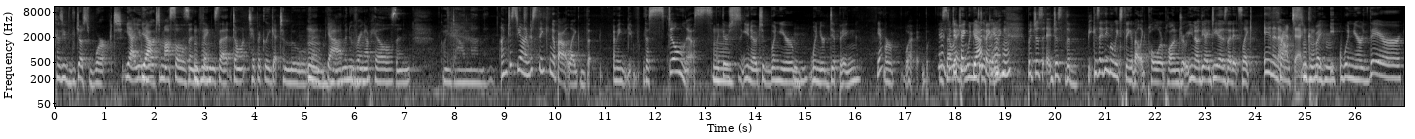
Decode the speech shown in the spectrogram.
Because you've just worked. Yeah, you've Yeah. worked muscles and mm-hmm. things that don't typically get to move, mm, and yeah, mm-hmm, maneuvering mm-hmm. up hills and going down them. And I'm just yeah, I'm just thinking about like the I mean the stillness. Like mm. there's you know to when you're when you're dipping. Yeah. Or what? Yeah, is that dipping. when you're Yeah. dipping? Dipping, yeah. But just eh, just the because I think when we think about like polar plunge, or, you know, the idea is that it's like in and Frantic. out. But when you're there,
